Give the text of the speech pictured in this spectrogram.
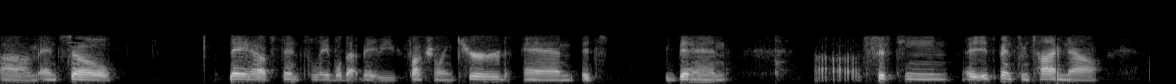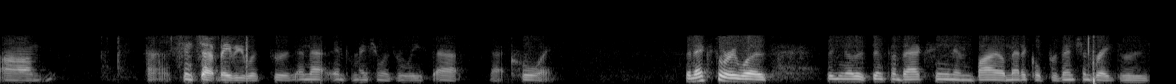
um, and so they have since labeled that baby functionally cured, and it's been uh, 15. It's been some time now um, uh, since that baby was proved, and that information was released at at CROI. The next story was that you know there's been some vaccine and biomedical prevention breakthroughs.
